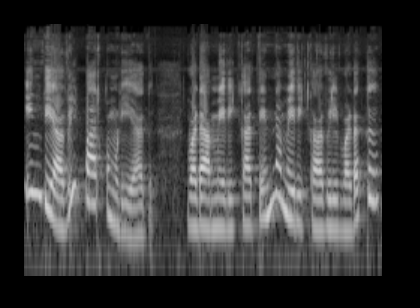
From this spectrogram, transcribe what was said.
இந்தியாவில் பார்க்க முடியாது. வட அமெரிக்கா தென் அமெரிக்காவில் வடக்கு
